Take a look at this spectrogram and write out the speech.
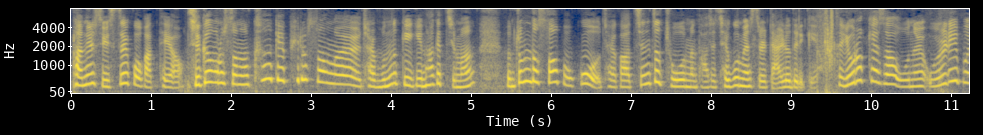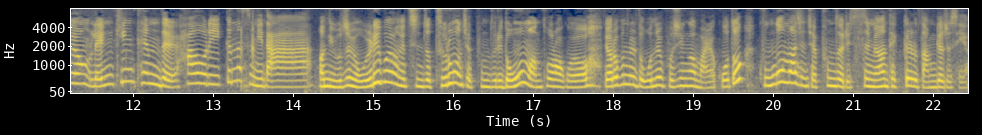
다닐 수 있을 것 같아요. 지금으로서는 크게 필요성을 잘 못 느끼긴 하겠지만 좀 더 써보고 제가 진짜 좋으면 다시 재구매했을 때 알려드릴게요. 자, 이렇게 해서 오늘 올리브영 랭킹템들 하울이 끝났습니다. 아니 요즘에 올리브영에 진짜 들어온 제품들이 너무 많더라고요. 여러분들도 오늘 보신 거 말고도 궁금하신 제품들 있으면 댓글로 남겨주세요.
